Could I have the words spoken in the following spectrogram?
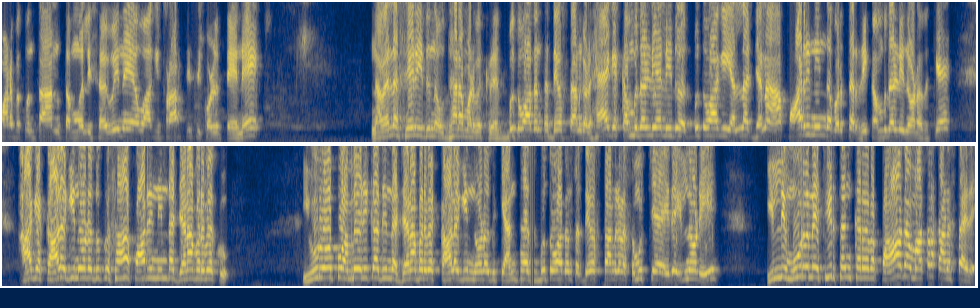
ಮಾಡಬೇಕು ಅಂತ ನಾನು ತಮ್ಮಲ್ಲಿ ಸವಿನಯವಾಗಿ ಪ್ರಾರ್ಥಿಸಿಕೊಳ್ಳುತ್ತೇನೆ. ನಾವೆಲ್ಲ ಸೇರಿ ಇದನ್ನ ಉದ್ಧಾರ ಮಾಡ್ಬೇಕ್ರಿ. ಅದ್ಭುತವಾದಂತ ದೇವಸ್ಥಾನಗಳು ಹೇಗೆ ಕಂಬದಳ್ಳಿಯಲ್ಲಿ ಇದು ಅದ್ಭುತವಾಗಿ ಎಲ್ಲ ಜನ ಫಾರಿನ್ ಇಂದ ಬರ್ತಾರ್ರಿ ಕಂಬದಳ್ಳಿ ನೋಡೋದಕ್ಕೆ. ಹಾಗೆ ಕಾಳಗಿ ನೋಡೋದಕ್ಕೂ ಸಹ ಫಾರಿನ್ ಇಂದ ಜನ ಬರಬೇಕು. ಯುರೋಪ್, ಅಮೆರಿಕಾದಿಂದ ಜನ ಬರ್ಬೇಕು ಕಾಳಗಿ ನೋಡೋದಕ್ಕೆ. ಅಂತ ಅದ್ಭುತವಾದಂತ ದೇವಸ್ಥಾನಗಳ ಸಮುಚ್ಚಯ ಇದೆ. ಇಲ್ಲಿ ನೋಡಿ ಇಲ್ಲಿ ಮೂರನೇ ತೀರ್ಥಂಕರರ ಪಾದ ಮಾತ್ರ ಕಾಣಿಸ್ತಾ ಇದೆ.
